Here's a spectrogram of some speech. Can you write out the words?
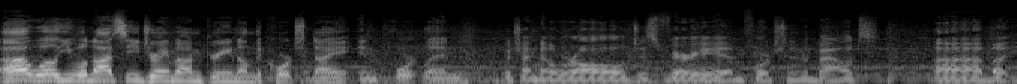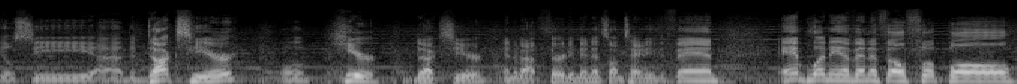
Uh, well, you will not see Draymond Green on the court tonight in Portland, which I know we're all just very unfortunate about. Uh, but you'll see uh, the Ducks here. Well, here, Ducks here in about 30 minutes on Tanny the Fan, and plenty of NFL football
